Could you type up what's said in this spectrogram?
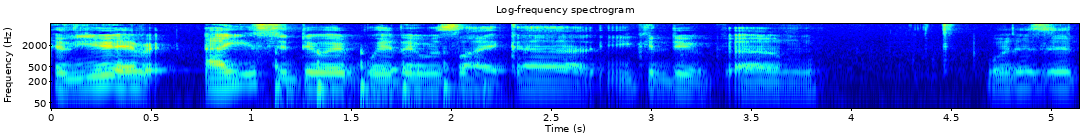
have you ever? I used to do it when it was like, uh, you can do, um, what is it?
